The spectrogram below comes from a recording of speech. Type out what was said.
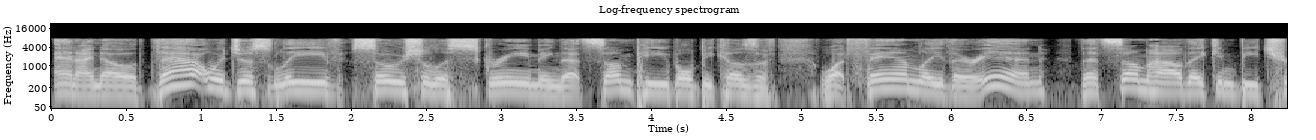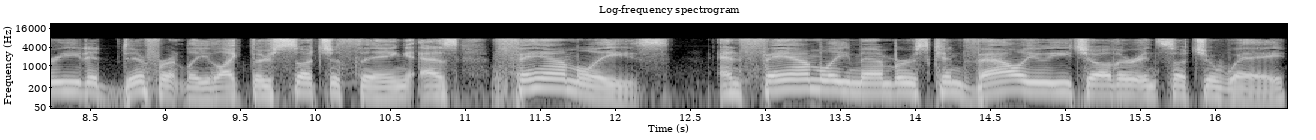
And I know that would just leave socialists screaming that some people, because of what family they're in, that somehow they can be treated differently, like there's such a thing as families. And family members can value each other in such a way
